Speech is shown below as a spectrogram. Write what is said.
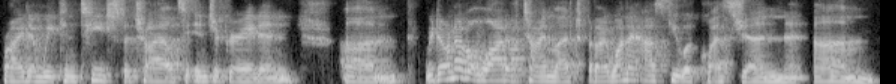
right? And we can teach the child to integrate. And um, we don't have a lot of time left but i want to ask you a question. Um,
